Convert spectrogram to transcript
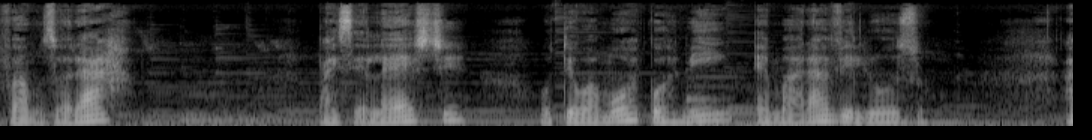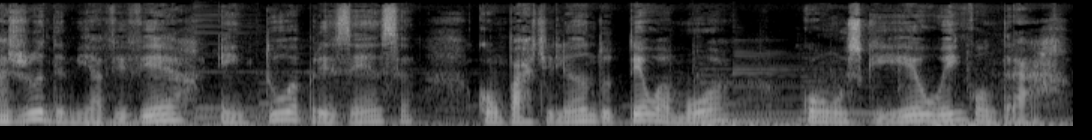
Vamos orar? Pai Celeste, o teu amor por mim é maravilhoso. Ajuda-me a viver em tua presença, compartilhando o teu amor com os que eu encontrar.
